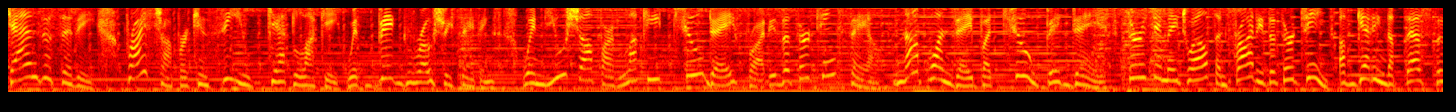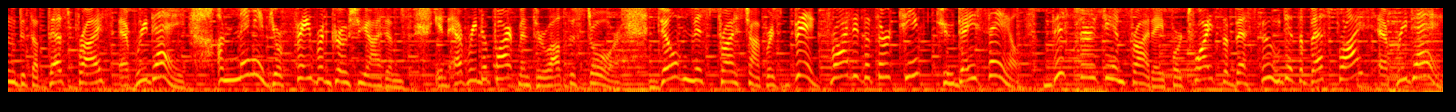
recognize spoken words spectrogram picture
Kansas City. Price Chopper can see you get lucky with big grocery savings when you shop our lucky two day Friday the 13th sale. Not one day, but two big days. Thursday, May 12th and Friday the 13th of getting the best food at the best price every day on many of your favorite grocery items in every department throughout the store. Don't miss Price Chopper's big Friday the 13th two day sale this Thursday and Friday for twice the best food at the best price every day.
